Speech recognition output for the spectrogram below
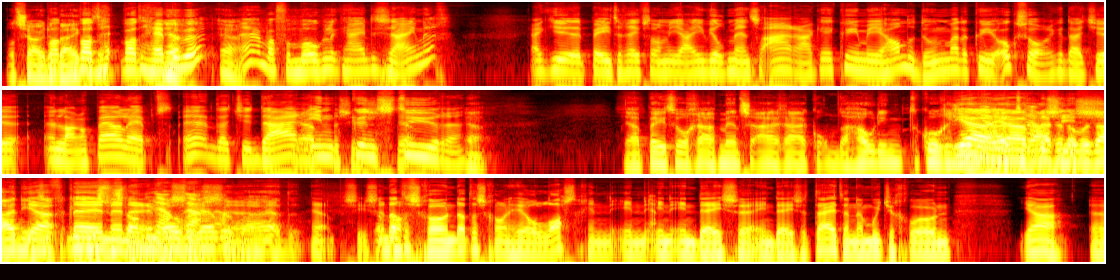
wat zou je Wat, erbij wat, kunnen. wat hebben Ja, we? ja. Hè, wat voor mogelijkheden zijn er? Kijk, je, Peter heeft dan, ja, je wilt mensen aanraken, dat kun je met je handen doen, maar dan kun je ook zorgen dat je een lange pijl hebt, hè, dat je daarin kunt sturen. Ja. Peter wil graag mensen aanraken om de houding te corrigeren. Ja, ja, precies. en dat we daar niet Ja, te verkeerd misverstand nee. over Ja, hebben. Ja, maar ja, ja, precies. En dat mag. is, gewoon, dat is gewoon heel lastig in, in, in, in, deze, in deze tijd. En dan moet je gewoon ja, eh,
